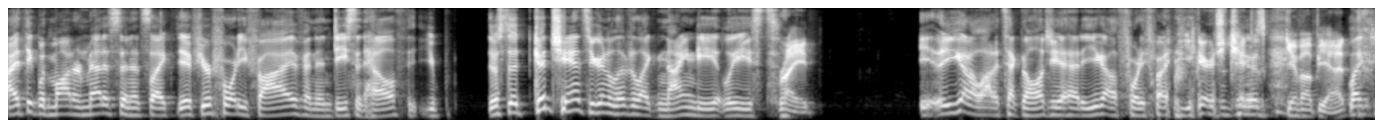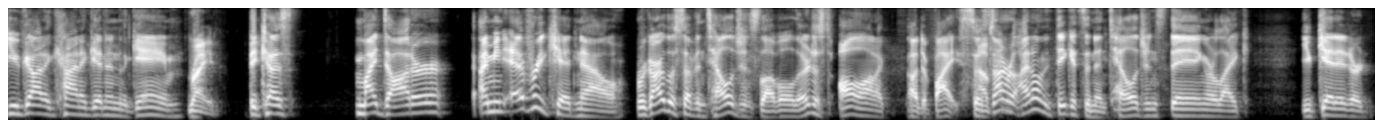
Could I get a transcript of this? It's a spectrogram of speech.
I think with modern medicine, it's like if you're 45 and in decent health, you there's a good chance you're going to live to like 90 at least. Right. You got a lot of technology ahead of you. You got 45 years, You can't dude. just give up yet. Like you got to kind of get into the game right. because my daughter, I mean, every kid now, regardless of intelligence level, they're just all on a, a device. So it's not. Really, I don't think it's an intelligence thing or like you get it or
